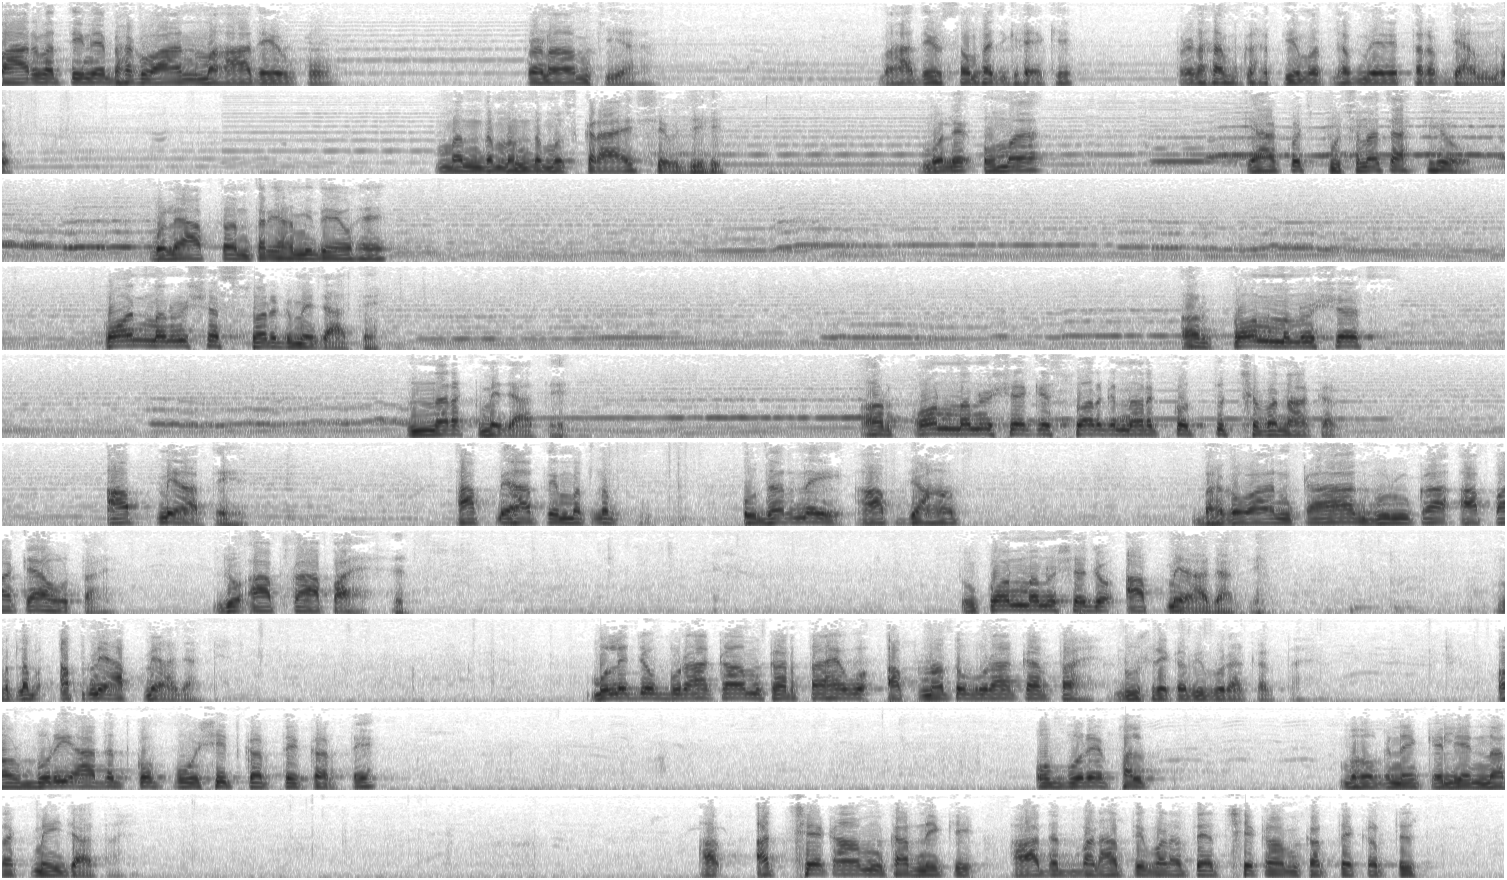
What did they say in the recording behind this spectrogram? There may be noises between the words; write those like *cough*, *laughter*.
पार्वती ने भगवान महादेव को प्रणाम किया। महादेव समझ गए कि प्रणाम करती है मतलब मेरे तरफ़ ध्यान दो। मंद मंद मुस्कुराए शिव जी बोले, उमा, क्या कुछ पूछना चाहती हो? बोले, आप तो अंतर्यामी देव हैं। कौन मनुष्य स्वर्ग में जाते और कौन मनुष्य नरक में जाते और कौन मनुष्य के स्वर्ग नरक को तुच्छ बनाकर आप में आते हैं? आप में आते मतलब उधर नहीं, आप जहाँ भगवान का, गुरु का आपा क्या होता है? जो आपका आपा है। तो कौन मनुष्य जो आप में आ जाते हैं? मतलब अपने आप में आ जाते बोले, जो बुरा काम करता है, वो अपना तो बुरा करता है, दूसरे का भी बुरा करता है। और बुरी आदत को पोषित करते करते वो बुरे फल भोगने के लिए नरक में ही जाता है। और अच्छे काम करने की आदत बढ़ाते बढ़ाते अच्छे काम करते करते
